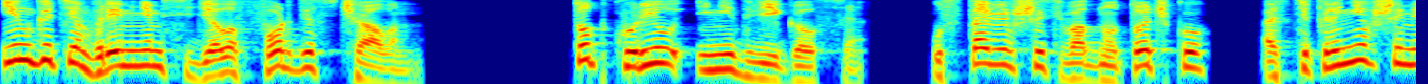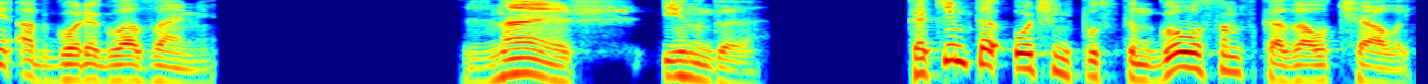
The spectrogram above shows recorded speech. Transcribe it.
Инга тем временем сидела в форде с Чалом. Тот курил и не двигался, уставившись в одну точку, остекленевшими от горя глазами. «Знаешь, Инга...» Каким-то очень пустым голосом сказал Чалый.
